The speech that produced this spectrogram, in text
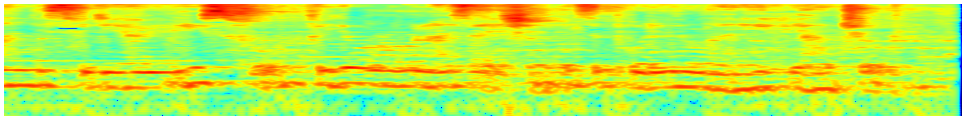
find this video useful for your organisation in supporting the learning of young children.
